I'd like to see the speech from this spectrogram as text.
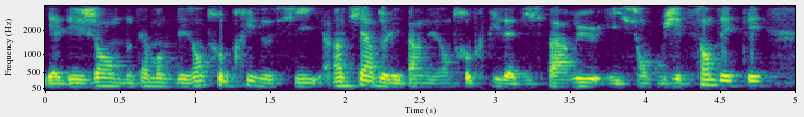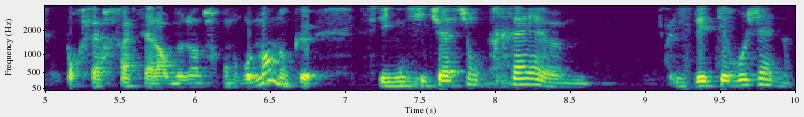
Il y a des gens, notamment des entreprises aussi, un tiers de l'épargne des entreprises a disparu et ils sont obligés de s'endetter pour faire face à leurs besoins de fonds de roulement. Donc euh, c'est une situation très euh, hétérogènes.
